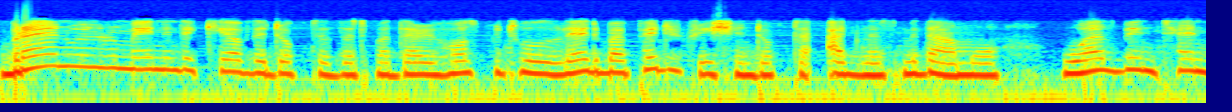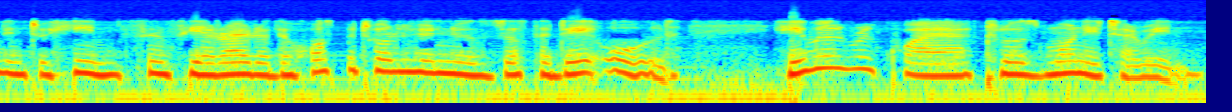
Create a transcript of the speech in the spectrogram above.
Brian will remain in the care of the doctors at Mathari Hospital, led by pediatrician Dr. Agnes Midamo, who has been tending to him since he arrived at the hospital when he was just a day old. He will require close monitoring.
